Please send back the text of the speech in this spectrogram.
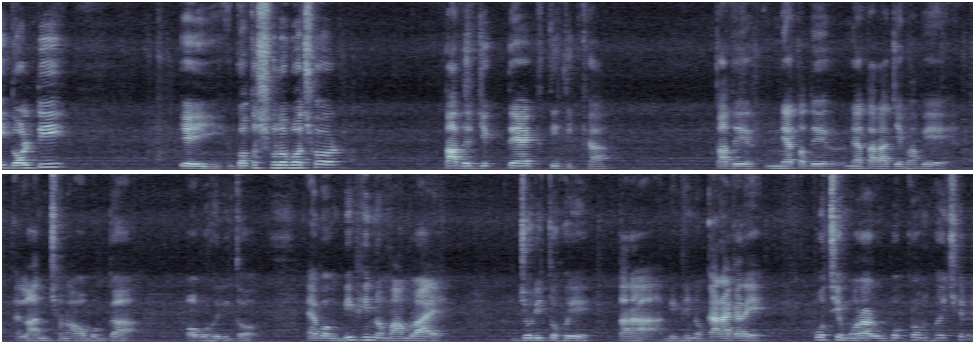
এই দলটি এই গত ষোলো বছর তাদের যে ত্যাগ, তিতিক্ষা, তাদের নেতাদের, নেতারা যেভাবে লাঞ্ছনা, অবজ্ঞা, অবহেলিত এবং বিভিন্ন মামলায় জড়িত হয়ে তারা বিভিন্ন কারাগারে পচে মরার উপক্রম হয়েছিল।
